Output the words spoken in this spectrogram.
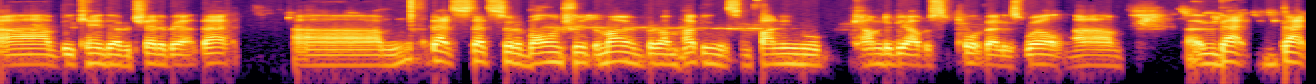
uh, be keen to have a chat about that. Um, that's that's sort of voluntary at the moment, but I'm hoping that some funding will come to be able to support that as well. Um, that that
